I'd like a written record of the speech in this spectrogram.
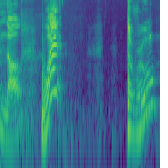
no. What? The Room?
